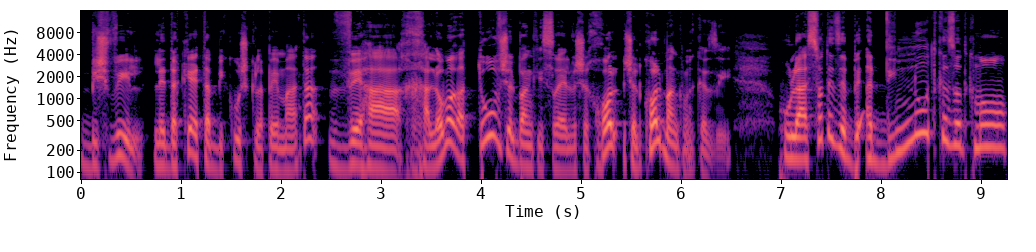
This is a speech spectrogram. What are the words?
בשביל לדכא את הביקוש כלפי מטה, והחלום הרטוב של בנק ישראל ושל כל בנק מרכזי, הוא לעשות את זה בעדינות כזאת כמו...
